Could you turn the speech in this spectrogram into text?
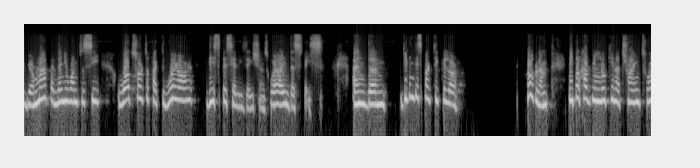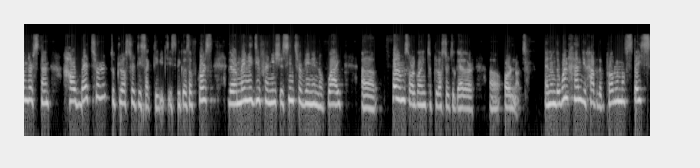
your map, and then you want to see what sort of act where are these specializations, where are in the space. And um, given this particular problem, people have been looking at trying to understand how better to cluster these activities, because of course, there are many different issues intervening of why uh, firms are going to cluster together uh, or not. And on the one hand, you have the problem of space,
